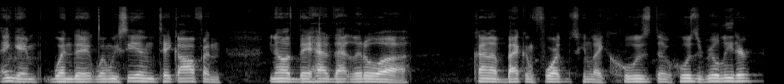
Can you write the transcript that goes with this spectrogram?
Endgame when they when we see him take off and you know they had that little uh kind of back and forth between like who's the who's the real leader.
